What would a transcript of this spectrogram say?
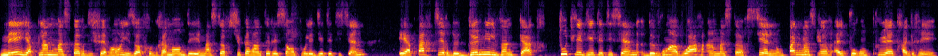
mais il y a plein de masters différents. Ils offrent vraiment des masters super intéressants pour les diététiciennes. Et à partir de 2024, toutes les diététiciennes devront avoir un master. Si elles n'ont pas de master, elles pourront plus être agréées.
